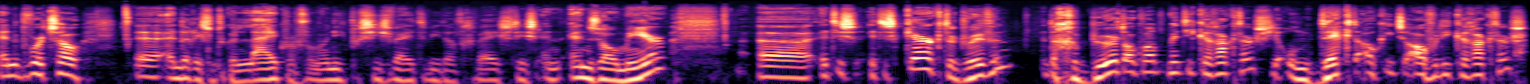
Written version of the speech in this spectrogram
En het wordt zo, eh, en er is natuurlijk een lijk waarvan we niet precies weten wie dat geweest is en, en zo meer. Eh, het, is, het is character driven. Er gebeurt ook wat met die karakters. Je ontdekt ook iets over die karakters.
